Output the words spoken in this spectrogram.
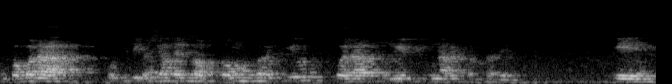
un poco la justificación de eso, cómo un colectivo pueda asumir una responsabilidad. Y,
